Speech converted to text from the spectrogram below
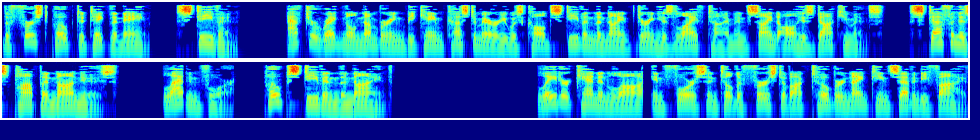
The first pope to take the name, Stephen, after regnal numbering became customary was called Stephen IX during his lifetime and signed all his documents, Stephanus Papa Nonus, Latin for Pope Stephen IX. Later canon law, in force until 1 October 1975,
